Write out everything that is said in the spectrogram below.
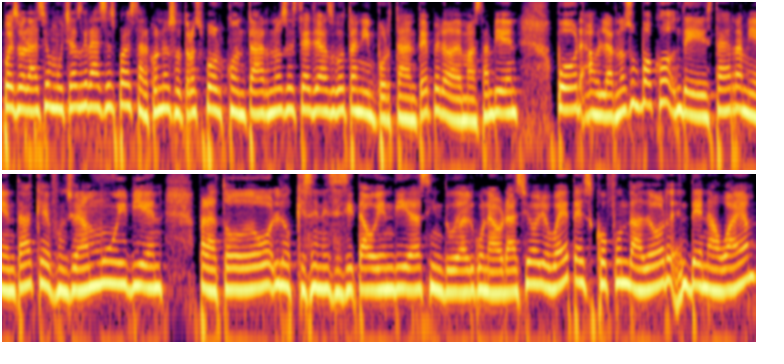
pues Horacio, muchas gracias por estar con nosotros, por contarnos este hallazgo tan importante, pero además también por hablarnos un poco de esta herramienta que funciona muy bien para todo lo que se necesita hoy en día, sin duda alguna. Horacio Llobet es cofundador de Nawayam,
